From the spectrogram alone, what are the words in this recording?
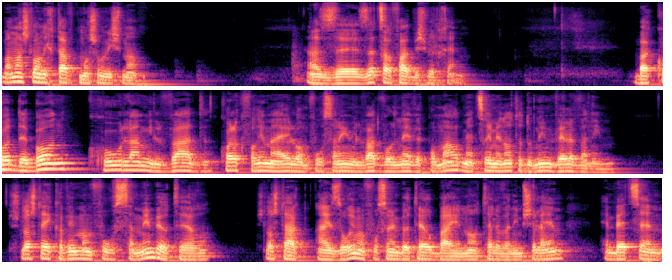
ממש לא נכתב כמו שהוא נשמע. אז אה, זה צרפת בשבילכם. בקוט דה בון, כולם מלבד, כל הכפרים האלו המפורסמים מלבד וולנה ופומארד, מייצרים עינות אדומים ולבנים. שלושת היקבים המפורסמים ביותר, שלושת האזורים המפורסמים ביותר בעינות הלבנים שלהם, הם בעצם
